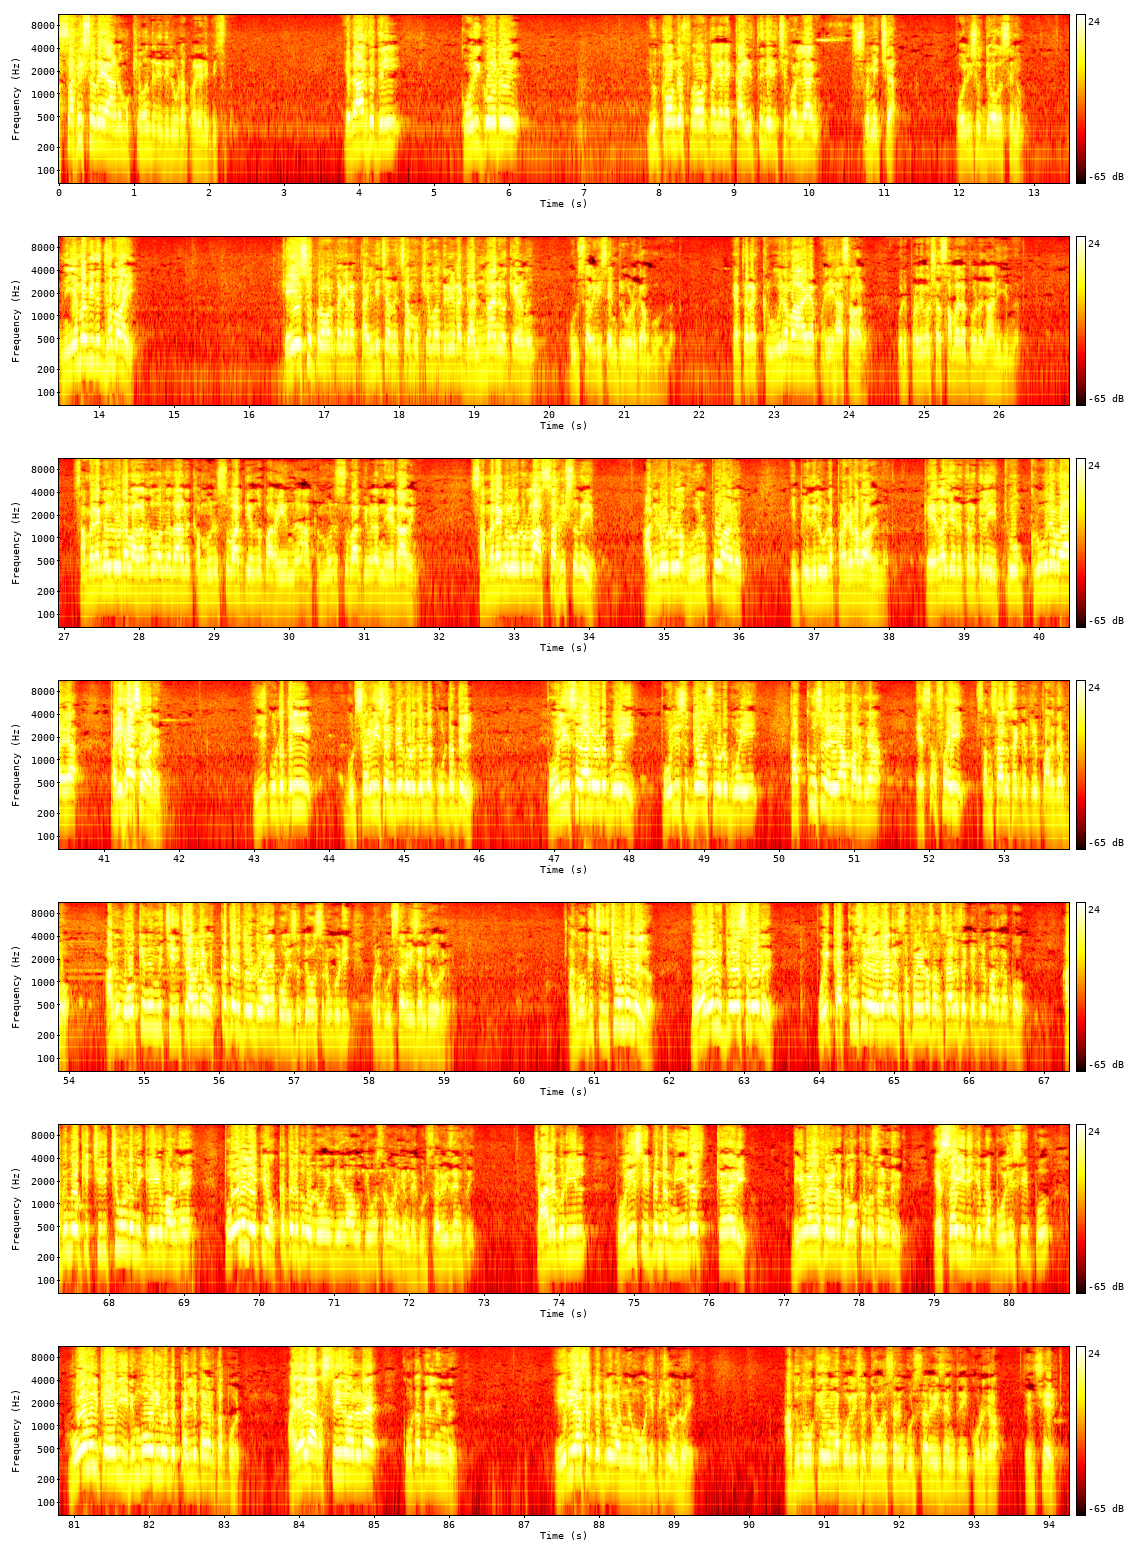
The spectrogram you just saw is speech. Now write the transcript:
അസഹിഷ്ണുതയാണ് മുഖ്യമന്ത്രി ഇതിലൂടെ പ്രകടിപ്പിച്ചത്. യഥാർത്ഥത്തിൽ കോഴിക്കോട് യൂത്ത് കോൺഗ്രസ് പ്രവർത്തകരെ കഴുത്ത് ഞെരിച്ച് കൊല്ലാൻ ശ്രമിച്ച പോലീസ് ഉദ്യോഗസ്ഥനും നിയമവിരുദ്ധമായി കെ എസ് പ്രവർത്തകരെ തല്ലിച്ചതച്ച മുഖ്യമന്ത്രിയുടെ ഗൺമാനും ഒക്കെയാണ് ഗുഡ് സർവീസ് എൻട്രി കൊടുക്കാൻ പോകുന്നത്. എത്ര ക്രൂരമായ പരിഹാസമാണ് ഒരു പ്രതിപക്ഷ സമരത്തോട് കാണിക്കുന്നത്. സമരങ്ങളിലൂടെ വളർന്നു വന്നതാണ് കമ്മ്യൂണിസ്റ്റ് പാർട്ടി എന്ന് പറയുന്ന ആ കമ്മ്യൂണിസ്റ്റ് പാർട്ടിയുടെ നേതാവിന് സമരങ്ങളോടുള്ള അസഹിഷ്ണുതയും അതിനോടുള്ള വെറുപ്പുമാണ് ഇപ്പൊ ഇതിലൂടെ പ്രകടമാകുന്നത്. കേരള ചരിത്രത്തിലെ ഏറ്റവും ക്രൂരമായ പരിഹാസമാണിത് ഈ കൂട്ടത്തിൽ ഗുഡ് സർവീസ് എൻട്രി കൊടുക്കുന്ന കൂട്ടത്തിൽ പോലീസുകാരോട് പോയി പോലീസ് ഉദ്യോഗസ്ഥരോട് പോയി കക്കൂസ് കഴുകാൻ പറഞ്ഞ എസ് എഫ് ഐ സംസ്ഥാന സെക്രട്ടറി പറഞ്ഞപ്പോ അത് നോക്കി നിന്ന് ചിരിച്ച് അവനെ ഒക്കത്തെടുത്തുകൊണ്ട് പോയ പോലീസ് ഉദ്യോഗസ്ഥരും കൂടി ഒരു ഗുഡ് സർവീസ് സെന്റർ കൊടുക്കണം. അത് നോക്കി ചിരിച്ചുകൊണ്ടിരുന്നല്ലോ. വേറൊരു ഉദ്യോഗസ്ഥരോട് പോയി കക്കൂസ് കഴുകാൻ എസ് എഫ് ഐയുടെ സംസ്ഥാന സെക്രട്ടറി പറഞ്ഞപ്പോ അത് നോക്കി ചിരിച്ചുകൊണ്ട് നിൽക്കുകയും അവനെ തോളിലേറ്റി ഒക്കത്തെടുത്ത് കൊണ്ടുപോവുകയും ചെയ്ത ആ ഉദ്യോഗസ്ഥന് കൊടുക്കണ്ടേ? ഗുഡ് സർവീസ് എൻട്രി ചാലക്കുടിയിൽ പോലീസ് ജീപ്പിന്റെ മീതെ കയറി ഡിവൈഎഫ്ഐയുടെ ബ്ലോക്ക് പ്രസിഡന്റ് എസ് ഐ ഇരിക്കുന്ന പോലീസ് ജീപ്പ് മോളിൽ കയറി ഇരുമ്പോടി കൊണ്ട് തല്ലി തകർത്തപ്പോൾ അയാളെ അറസ്റ്റ് ചെയ്തവരുടെ കൂട്ടത്തിൽ നിന്ന് ഏരിയ സെക്രട്ടറി വന്ന് മോചിപ്പിച്ചു കൊണ്ടുപോയി. അത് നോക്കി നിന്ന പോലീസ് ഉദ്യോഗസ്ഥരും ഗുഡ് സർവീസ് എൻട്രി കൊടുക്കണം തീർച്ചയായിട്ടും.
